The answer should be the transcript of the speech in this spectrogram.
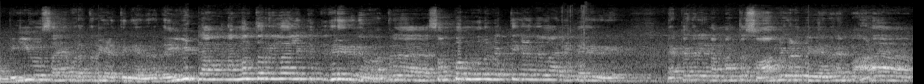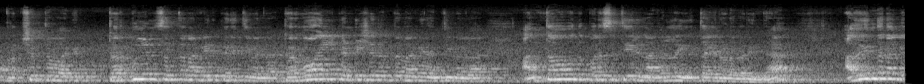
ಬಿ ಯು ಸಾಹೇಬ್ರ ಹತ್ರ ಹೇಳ್ತೀನಿ. ಅಂದರೆ ದಯವಿಟ್ಟು ನಾವು ನಮ್ಮಂಥವ್ರೆಲ್ಲ ಅಲ್ಲಿ ಕರೀರಿ ನೀವು. ಅಂದರೆ ಸಂಪನ್ಮೂಲ ವ್ಯಕ್ತಿಗಳನ್ನೆಲ್ಲ ಅಲ್ಲಿ ಕರೀರಿ. ಯಾಕಂದರೆ ನಮ್ಮಂಥ ಮೇಲೆ ಅಂದರೆ ಭಾಳ ಪ್ರಕ್ಷುಬ್ಧವಾಗಿ ಟರ್ಬುಲೆನ್ಸ್ ಅಂತ ನಾವೇನು ಕರಿತೀವಲ್ಲ ಟರ್ಬಾಯಿಲ್ ಕಂಡೀಷನ್ ಅಂತ ನಾವೇನು ಅಂತೀವಲ್ಲ, ಅಂತಹ ಒಂದು ಪರಿಸ್ಥಿತಿಯಲ್ಲಿ ನಾವೆಲ್ಲ ಇರ್ತಾ ಇರೋದರಿಂದ, ಅದರಿಂದ ನಾವು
